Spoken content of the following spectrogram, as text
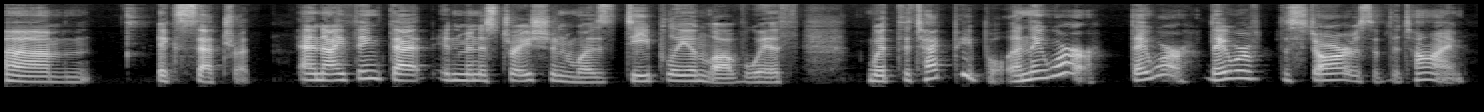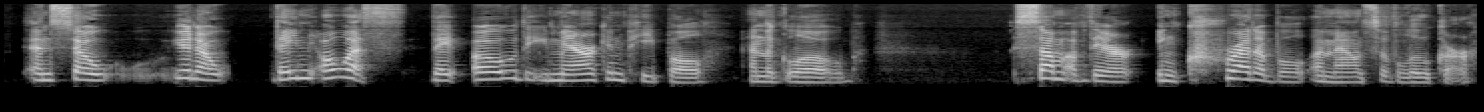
um, etc. And I think that administration was deeply in love with with the tech people, and they were, they were, they were the stars of the time. And so, you know, they owe us, they owe the American people and the globe some of their incredible amounts of lucre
